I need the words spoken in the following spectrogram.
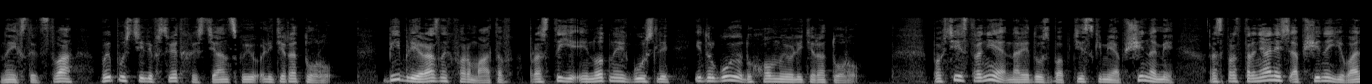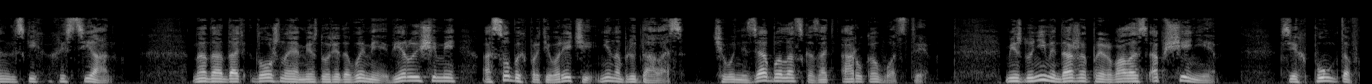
На их средства выпустили в свет христианскую литературу. Библии разных форматов, простые и нотные гусли и другую духовную литературу. По всей стране, наряду с баптистскими общинами, распространялись общины евангельских христиан. Надо отдать должное между рядовыми верующими, особых противоречий не наблюдалось, чего нельзя было сказать о руководстве. Между ними даже прервалось общение. Всех пунктов,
